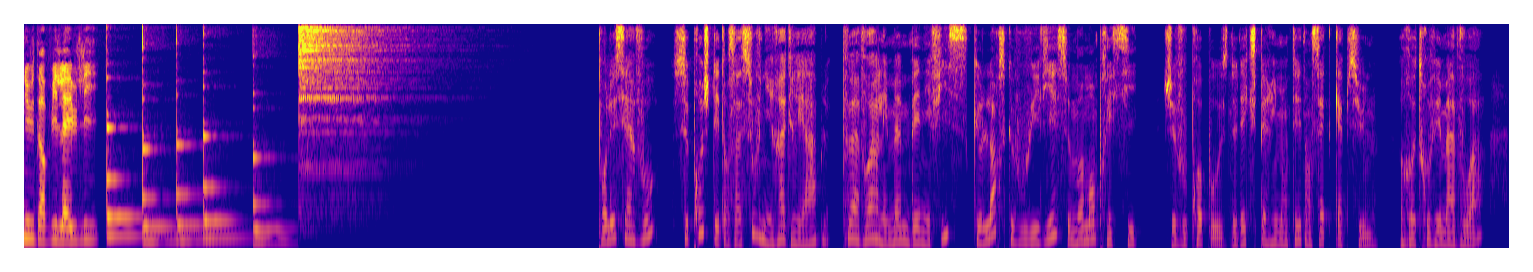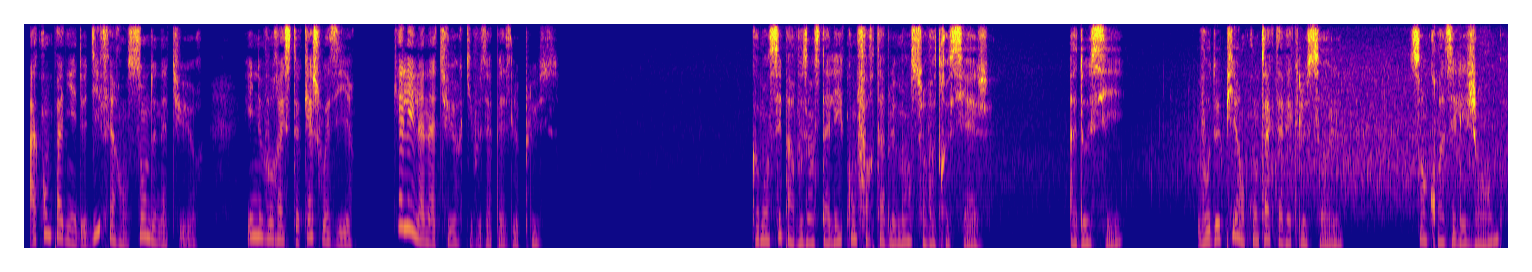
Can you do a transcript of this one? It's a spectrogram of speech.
bienvenue dans Villa Uli. Pour le cerveau, se projeter dans un souvenir agréable peut avoir les mêmes bénéfices que lorsque vous viviez ce moment précis. Je vous propose de l'expérimenter dans cette capsule. Retrouvez ma voix, accompagnée de différents sons de nature. Il ne vous reste qu'à choisir. Quelle est la nature qui vous apaise le plus? Commencez par vous installer confortablement sur votre siège. Adossé, vos deux pieds en contact avec le sol, sans croiser les jambes,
